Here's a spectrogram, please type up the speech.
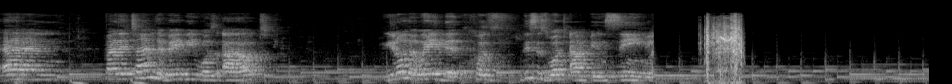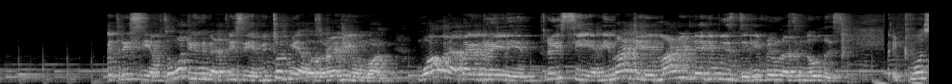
And by the time the baby was out, you know the way that, because this is what I've been seeing. 3 cm. So what do you mean by 3 cm? You told me I was already on one. What would I be doing in 3 cm? Imagine a married is doesn't know this. It was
